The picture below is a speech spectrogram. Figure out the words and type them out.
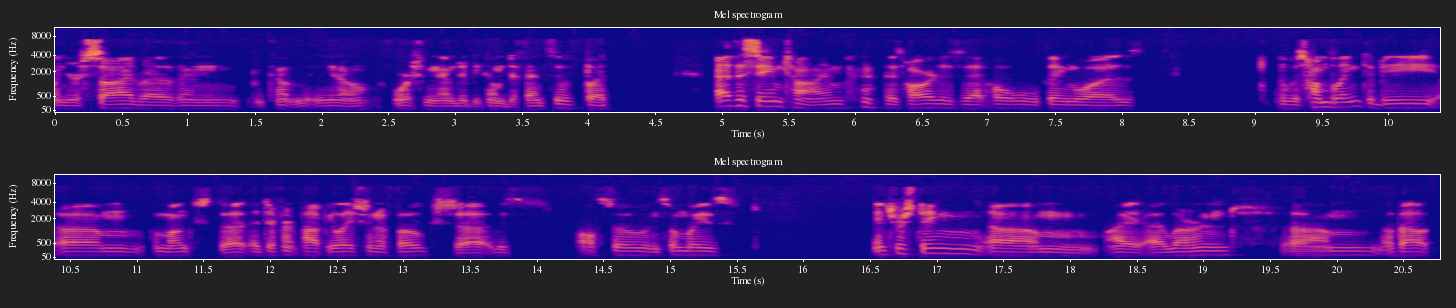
on your side rather than become, you know, forcing them to become defensive. But at the same time, as hard as that whole thing was, it was humbling to be um, amongst a, a, different population of folks. Uh, it was also, in some ways, interesting. Um, I, I, learned um, about,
